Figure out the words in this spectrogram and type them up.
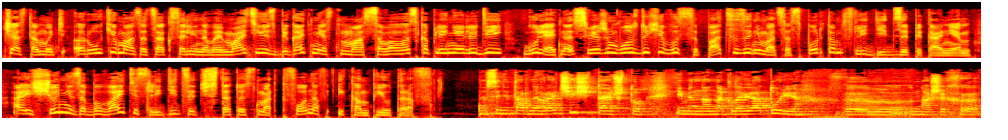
Часто мыть руки, мазаться оксалиновой мазью, избегать мест массового скопления людей, гулять на свежем воздухе, высыпаться, заниматься спортом, следить за питанием. А еще не забывайте следить за чистотой смартфонов и компьютеров. Санитарные врачи считают, что именно на клавиатуре э, наших э,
